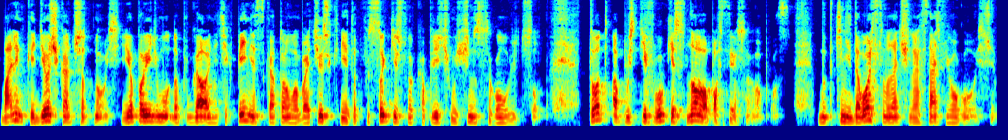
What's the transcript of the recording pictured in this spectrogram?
Маленькая девочка отшатнулась. Ее, по-видимому, напугало нетерпение, с которым обратился к ней этот высокий, широкоплечий мужчина с суровым лицом. Тот, опустив руки, снова повторил свой вопрос. Но Нотки недовольства начали нарастать в его голосе.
